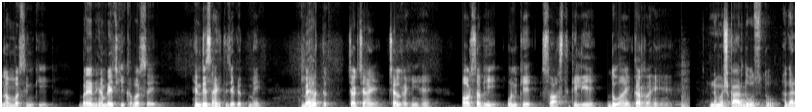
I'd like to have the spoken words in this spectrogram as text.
नामवर सिंह की ब्रेन हेमरेज की खबर से हिंदी साहित्य जगत में बेहद चर्चाएँ चल रही हैं और सभी उनके स्वास्थ्य के लिए दुआएँ कर रहे हैं। नमस्कार दोस्तों, अगर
